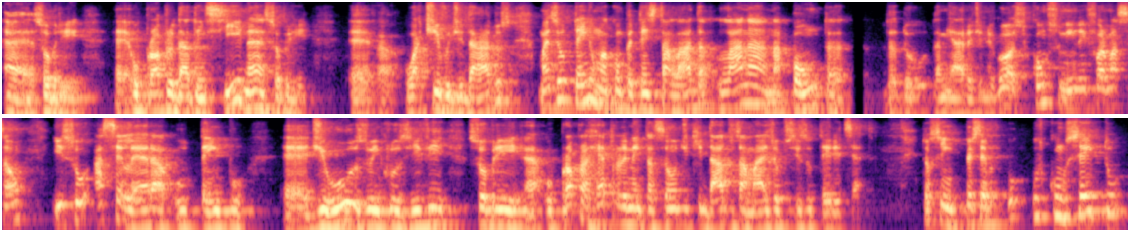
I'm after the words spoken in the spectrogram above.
é, sobre é, o próprio dado em si, né? sobre é, o ativo de dados, mas eu tenho uma competência instalada lá na, na ponta da, do, da minha área de negócio, consumindo informação, isso acelera o tempo é, de uso, inclusive sobre é, a própria retroalimentação de que dados a mais eu preciso ter, etc. Então, assim, perceba, o, o conceito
